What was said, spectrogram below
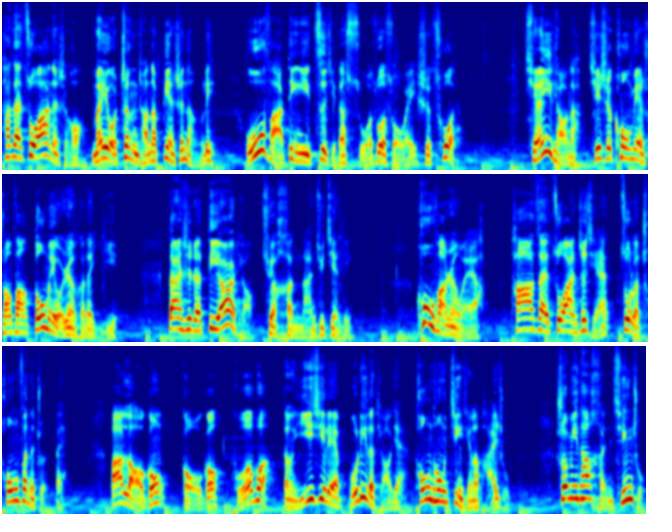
他在作案的时候没有正常的辨识能力。无法定义自己的所作所为是错的。前一条呢，其实控辩双方都没有任何的疑义，但是这第二条却很难去鉴定。控方认为啊，他在作案之前做了充分的准备，把老公、狗狗、婆婆等一系列不利的条件通通进行了排除，说明他很清楚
